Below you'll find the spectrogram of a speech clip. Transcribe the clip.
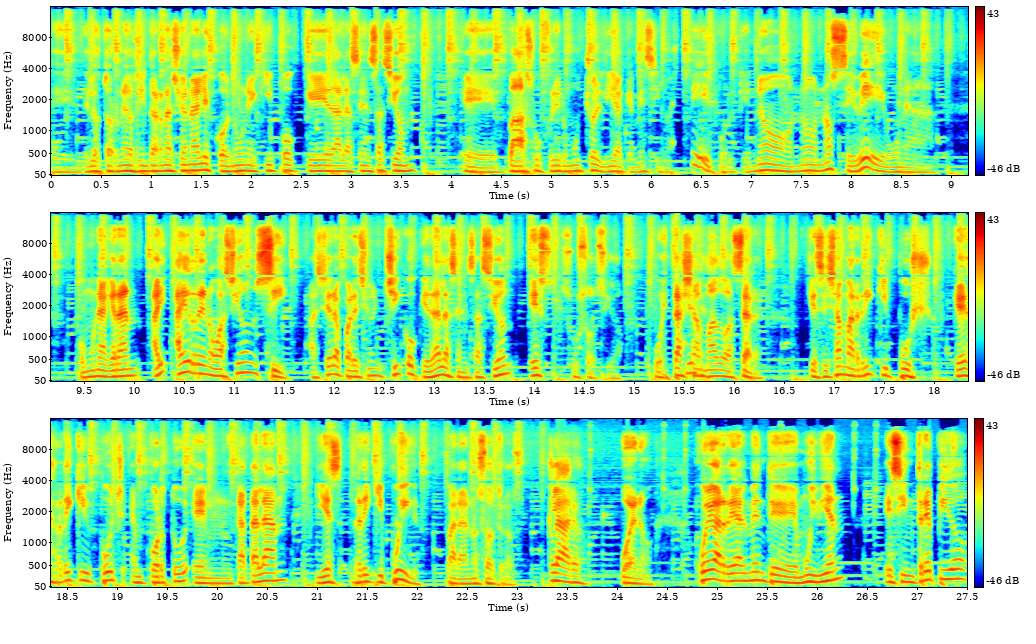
de- de los torneos internacionales con un equipo que da la sensación eh, va a sufrir mucho el día que Messi no esté, porque no, no, no se ve una como una gran. ¿Hay, ¿Hay renovación? Sí. Ayer apareció un chico que da la sensación es su socio, o está llamado a ser, que se llama Ricky Push, que es Ricky Push en, portu en catalán y es Ricky Puig para nosotros. Claro. Bueno, juega realmente muy bien, es intrépido,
